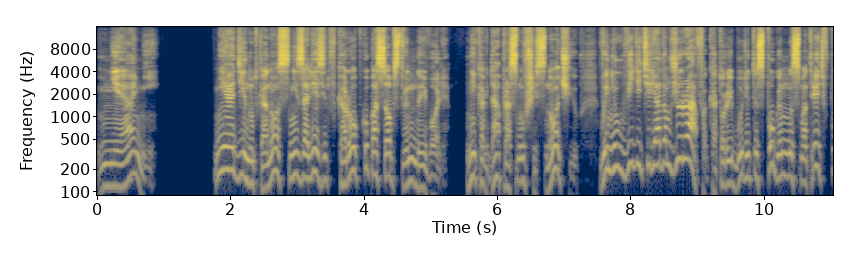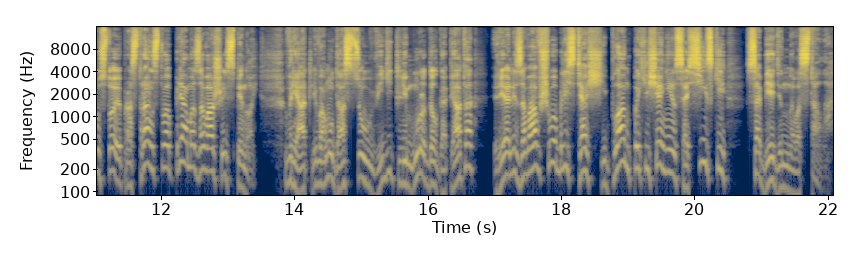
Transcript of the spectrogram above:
Не они. Ни один утконос не залезет в коробку по собственной воле. Никогда, проснувшись ночью, вы не увидите рядом жирафа, который будет испуганно смотреть в пустое пространство прямо за вашей спиной. Вряд ли вам удастся увидеть лемура долгопята, реализовавшего блестящий план похищения сосиски с обеденного стола.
